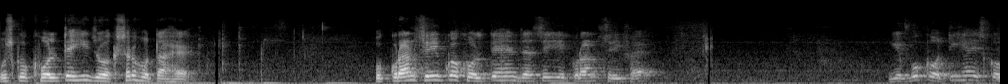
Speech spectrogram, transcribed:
उसको खोलते ही जो अक्षर होता है, वो कुरान शरीफ को खोलते हैं जैसे ये कुरान शरीफ है। ये बुक होती है इसको,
